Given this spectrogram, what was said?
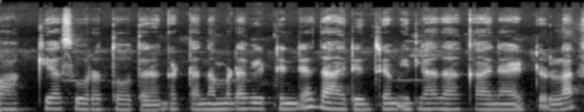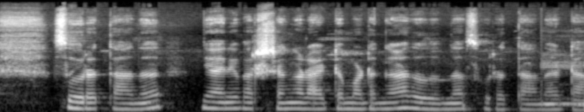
വാക്യ സൂറത്തോത്തരം കേട്ടോ. നമ്മുടെ വീട്ടിന്റെ ദാരിദ്ര്യം ഇല്ലാതാക്കാനായിട്ടുള്ള സൂറത്താണ് ഞാൻ വർഷങ്ങളായിട്ട് മുടങ്ങാതെ തോന്നുന്ന സൂറത്താണ് കേട്ടോ.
